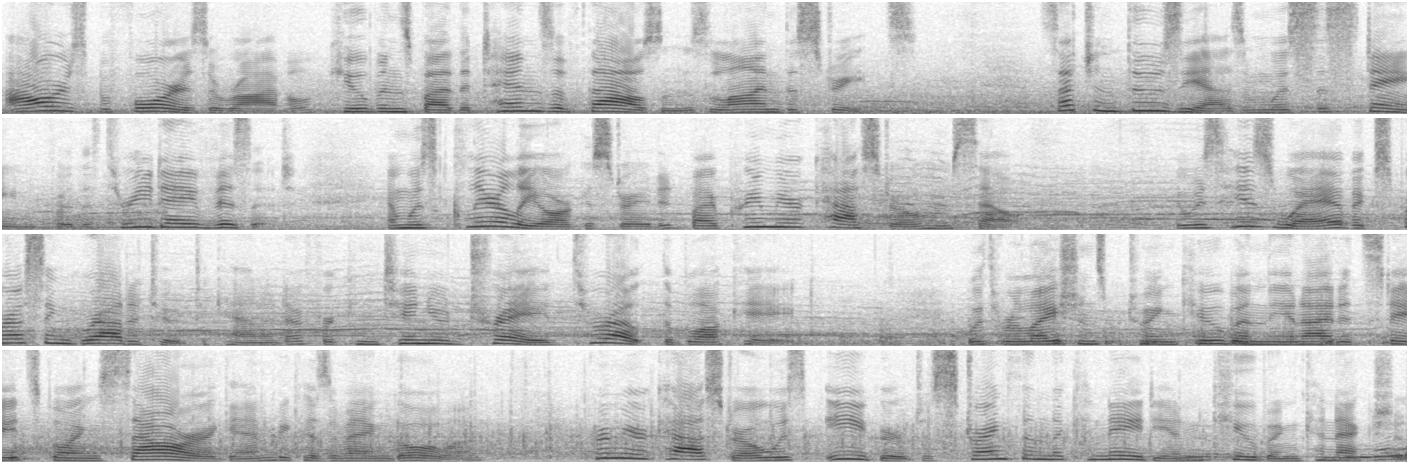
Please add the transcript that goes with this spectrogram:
Hours before his arrival, Cubans by the tens of thousands lined the streets. Such enthusiasm was sustained for the three-day visit and was clearly orchestrated by Premier Castro himself. It was his way of expressing gratitude to Canada for continued trade throughout the blockade. With relations between Cuba and the United States going sour again because of Angola, Premier Castro was eager to strengthen the Canadian-Cuban connection.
